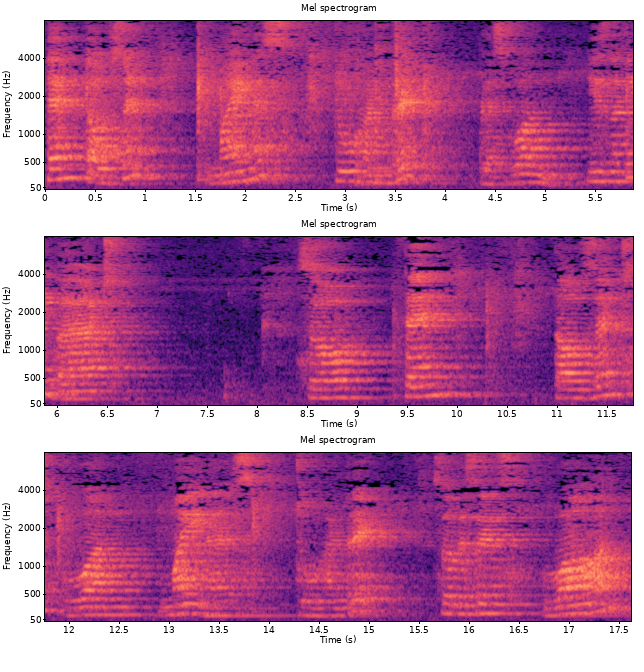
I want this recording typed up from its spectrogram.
10,000 minus 200 plus 1 is nothing but so 10,001 minus 200 so this is 1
